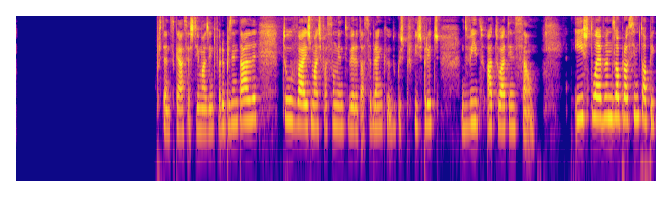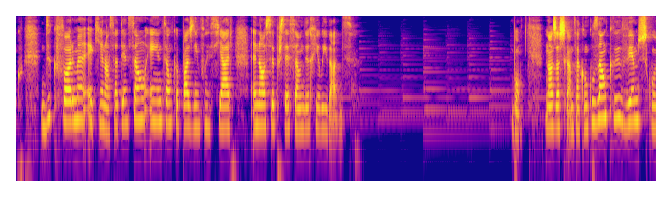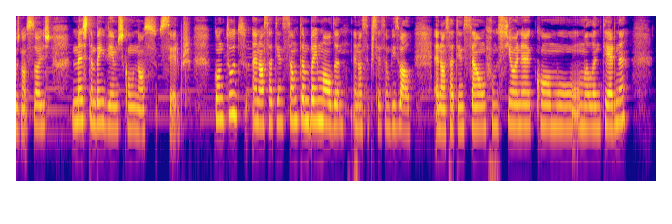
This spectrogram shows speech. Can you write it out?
Portanto, se calhar se esta imagem te for apresentada, tu vais mais facilmente ver a taça branca do que os perfis pretos devido à tua atenção. E isto leva-nos ao próximo tópico. De que forma é que a nossa atenção é então capaz de influenciar a nossa percepção da realidade? Bom, nós já chegamos à conclusão que vemos com os nossos olhos, mas também vemos com o nosso cérebro. Contudo, a nossa atenção também molda a nossa percepção visual. A nossa atenção funciona como uma lanterna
